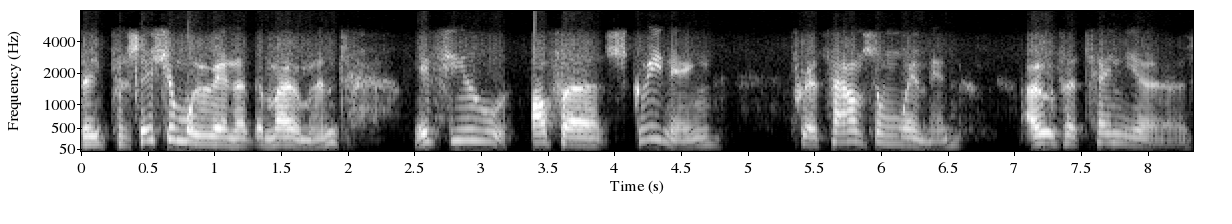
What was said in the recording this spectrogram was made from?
The position we're in at the moment if you offer screening for a thousand women over 10 years,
